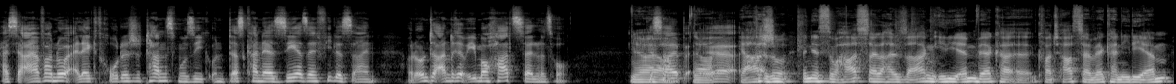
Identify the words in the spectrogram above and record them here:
heißt ja einfach nur elektronische Tanzmusik und das kann ja sehr, sehr vieles sein. Und unter anderem eben auch Hardstyle und so. Ja, Deshalb, ja, ja. Äh, ja also wenn jetzt so Hardstyle halt sagen, EDM wäre äh, Quatsch, Hardstyle wäre kein EDM,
